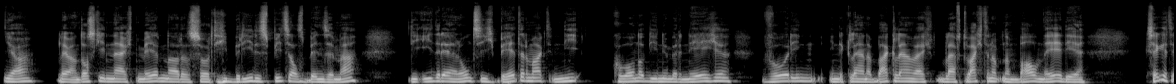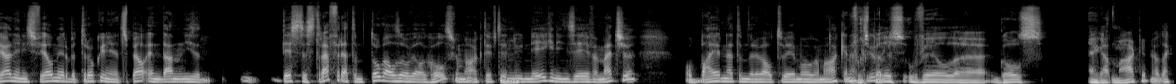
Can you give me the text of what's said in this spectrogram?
Ja, Lewandowski neigt meer naar een soort hybride spits als Benzema, die iedereen rond zich beter maakt. Niet gewoon op die nummer 9 voorin in de kleine baklijn blijft wachten op een bal. Nee, die, ik zeg het, ja, die is veel meer betrokken in het spel. En dan is het des te straffer dat hem toch al zoveel goals gemaakt heeft. Mhm. Nu 9 in 7 matchen. Op Bayern had hem er wel twee mogen maken Voorspel eens hoeveel eh, goals hij gaat maken. Ja, dat,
